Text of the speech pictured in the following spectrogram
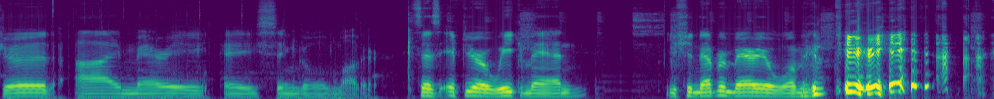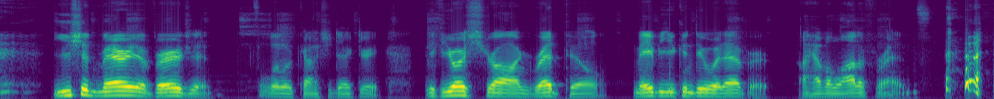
Should I marry a single mother? It says if you're a weak man, you should never marry a woman, period. you should marry a virgin. It's a little contradictory. If you're strong, red pill, maybe you can do whatever. I have a lot of friends.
